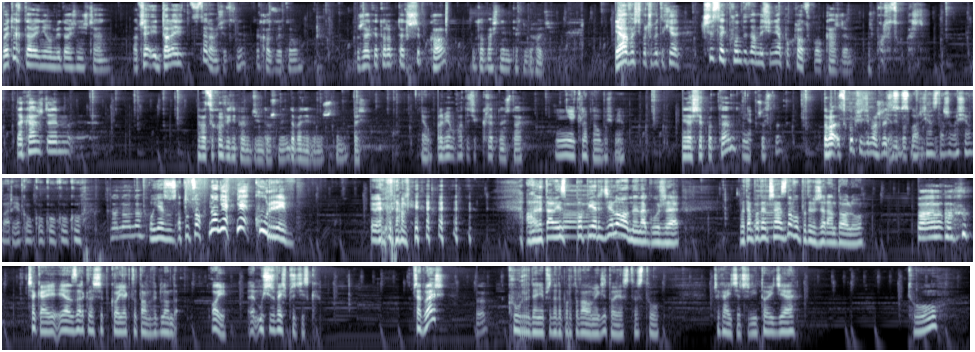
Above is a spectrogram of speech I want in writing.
Bo i tak dalej nie umiem dojść niż ten. Znaczy i dalej staram się, co nie? Tak chodzę tu. Że jak ja to robię tak szybko, no to właśnie mi tak nie wychodzi. Ja właśnie potrzebuję takie 3 sekundy na myślenia po klocku o każdym. Znaczy, Po klocku o każdym. Na każdym... Chyba cokolwiek nie powiem, dobrze mi. Dobra, nie wiem już. Jo. Ale miałem ochotę cię klepnąć, tak? Nie klepnąłbyś mnie. Nie da się pod ten? Nie. Przez to? Dobra, skup się gdzie masz lecieć, Jezus. Maria, zdarzyła się awaria, ku, ku, ku, ku, ku. No, no, no. O Jezus, a tu co? No nie, nie, kury! Byłem prawie. Ale tam jest A. popierdzielony na górze. Bo tam potem trzeba znowu po tym żerandolu. Pa. Czekaj, ja zerknę szybko jak to tam wygląda. Oj, e, musisz wejść przycisk. Wszedłeś? Co? Kurde, nie przeteleportowało mnie. Gdzie to jest? To jest tu. Czekajcie, czyli to idzie... Tu?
